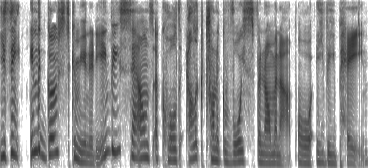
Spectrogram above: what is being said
You see, in the ghost community, these sounds are called electronic voice phenomena, or EVP.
